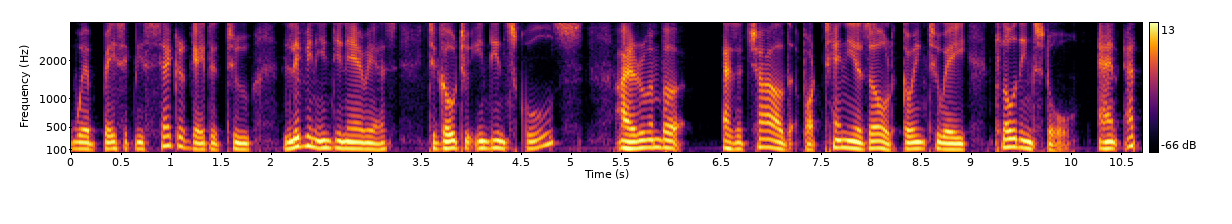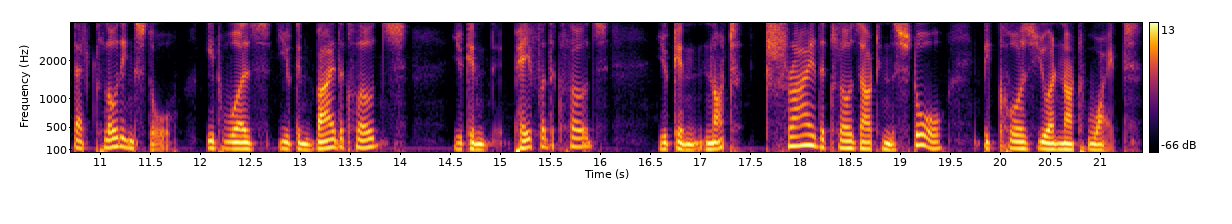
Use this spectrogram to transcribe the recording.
were basically segregated to live in Indian areas, to go to Indian schools. I remember as a child, about 10 years old, going to a clothing store. And at that clothing store, it was you can buy the clothes, you can pay for the clothes, you can not try the clothes out in the store because you are not white.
